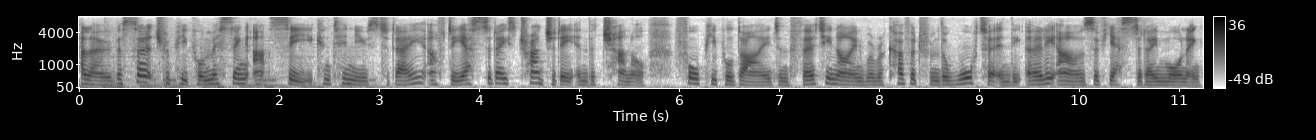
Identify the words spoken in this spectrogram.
Hello. The search for people missing at sea continues today after yesterday's tragedy in the Channel. Four people died and 39 were recovered from the water in the early hours of yesterday morning.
